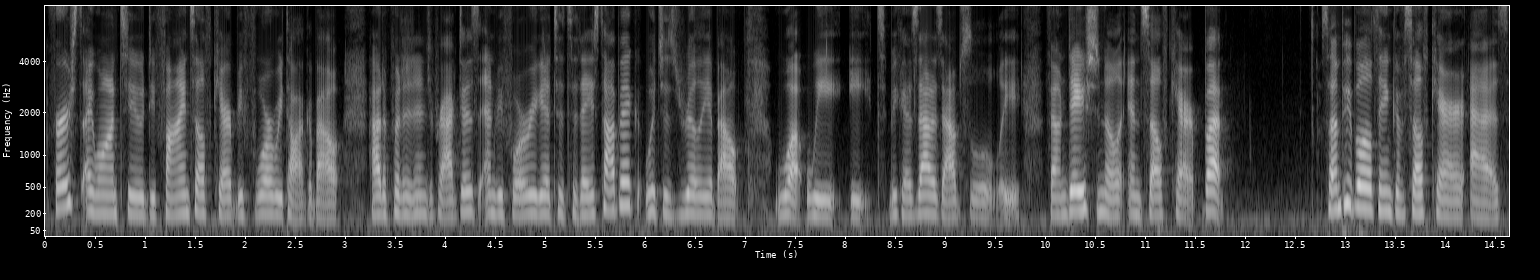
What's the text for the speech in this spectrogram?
first, I want to define self care before we talk about how to put it into practice and before we get to today's topic, which is really about what we eat, because that is absolutely foundational in self care. But some people think of self care as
